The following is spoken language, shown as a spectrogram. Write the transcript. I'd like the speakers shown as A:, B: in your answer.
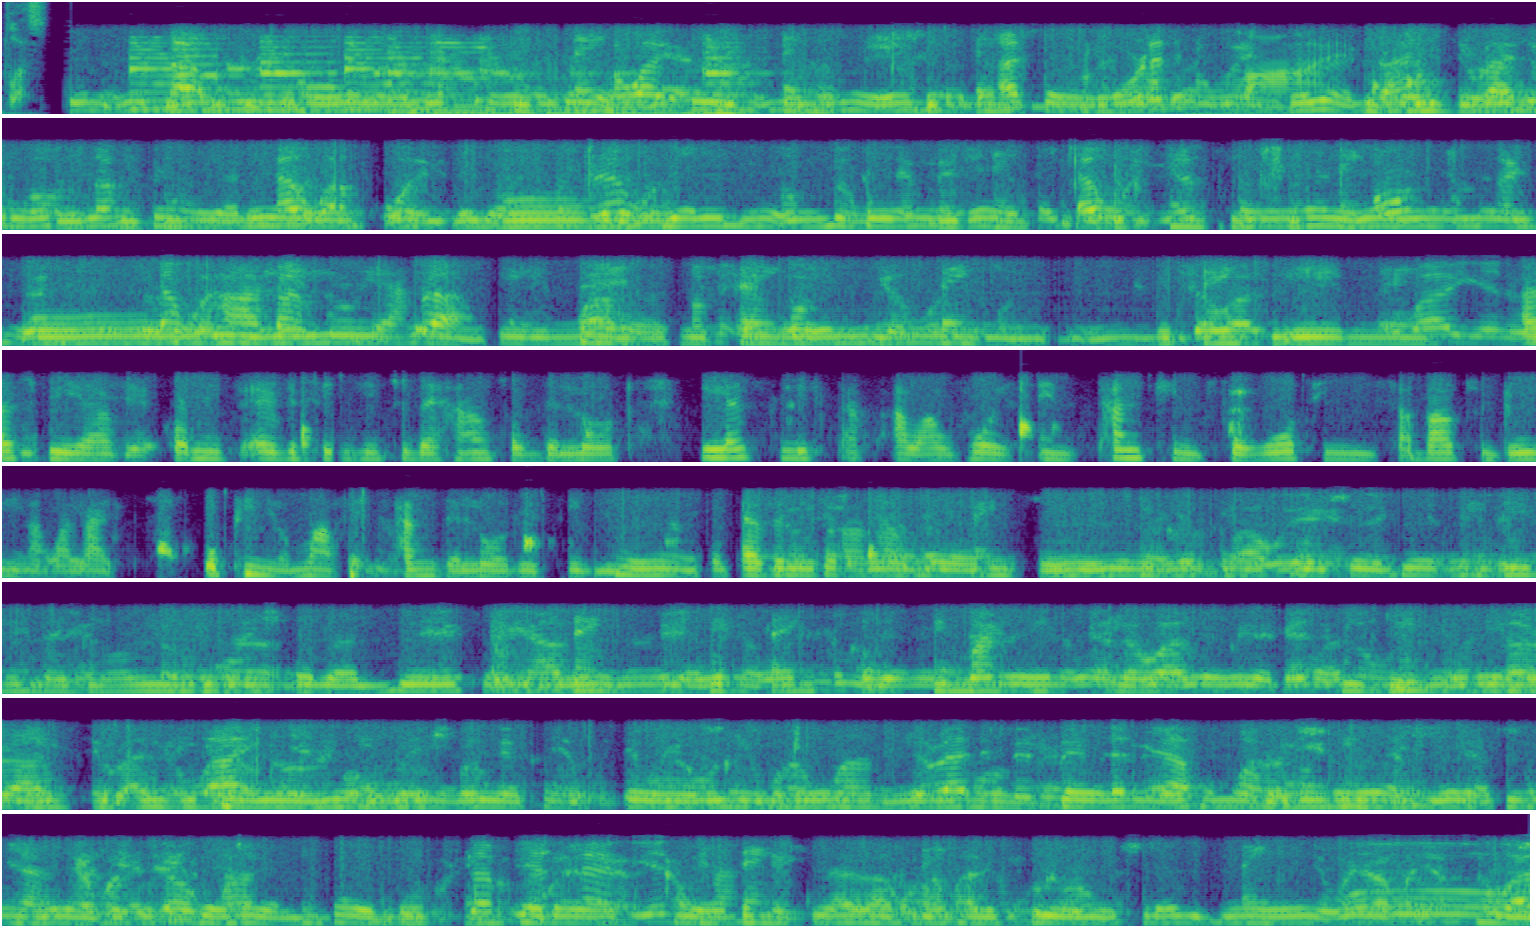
A: plus.
B: Hallelujah. Amen. We thank you. Thank you. We thank you. Amen. As we have commit everything into the hands of the Lord, let's lift up our voice and thank Him for what He is about to do in our life. Open your mouth and thank the Lord with you. Heavenly Father, we thank you. We give you the glory. We thank you. Thank you. We magnify you. We give you the glory. We give you the glory. You are worthy.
